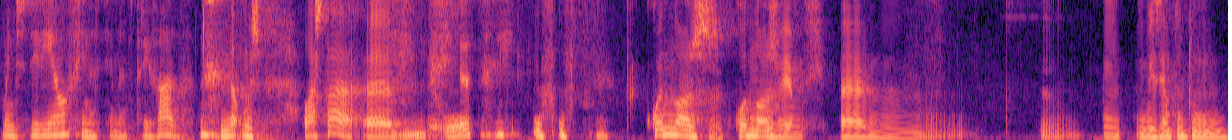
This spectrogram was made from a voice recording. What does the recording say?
Muitos diriam financiamento privado. Não, mas lá está. Uh, o, eu sei. O, o, quando, nós, quando nós vemos um, um exemplo de um,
